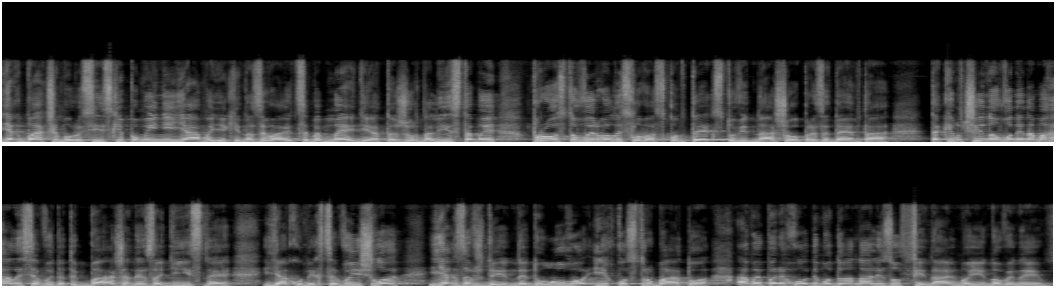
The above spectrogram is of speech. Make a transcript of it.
Як бачимо, російські помийні ями, які називають себе медіа та журналістами, просто вирвали слова з контексту від нашого президента. Таким чином вони намагалися видати бажане за дійсне. Як у них це вийшло? Як завжди, недолуго і кострубато. А ми переходимо до аналізу фінальної новини.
